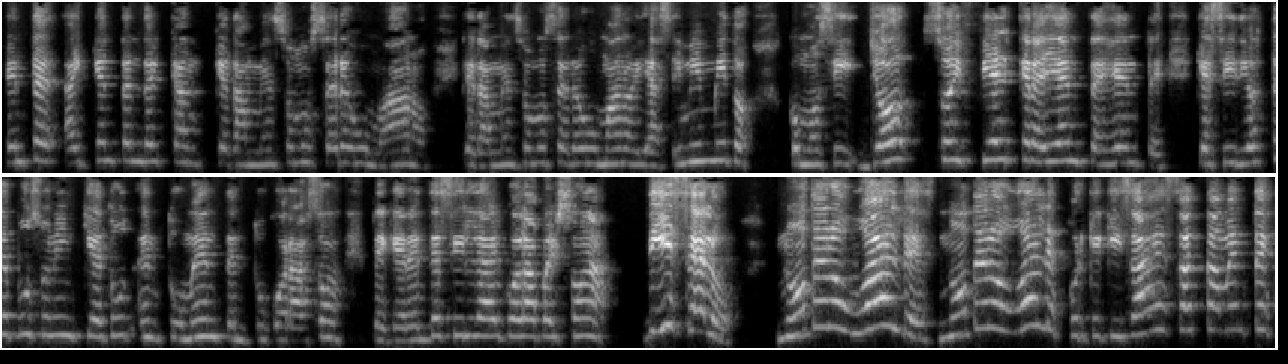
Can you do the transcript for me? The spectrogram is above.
Gente, hay que entender que, que también somos seres humanos, que también somos seres humanos y así mismito, como si yo soy fiel creyente, gente, que si Dios te puso una inquietud en tu mente, en tu corazón, de querer decirle algo a la persona, díselo. No te lo guardes, no te lo guardes, porque quizás es exactamente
